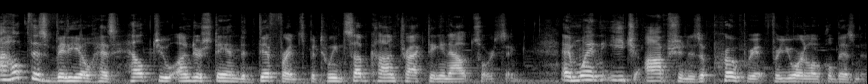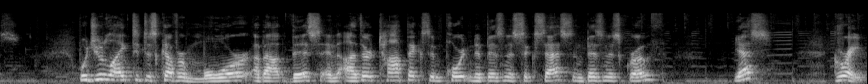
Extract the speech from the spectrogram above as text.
I hope this video has helped you understand the difference between subcontracting and outsourcing and when each option is appropriate for your local business. Would you like to discover more about this and other topics important to business success and business growth? Yes? Great.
